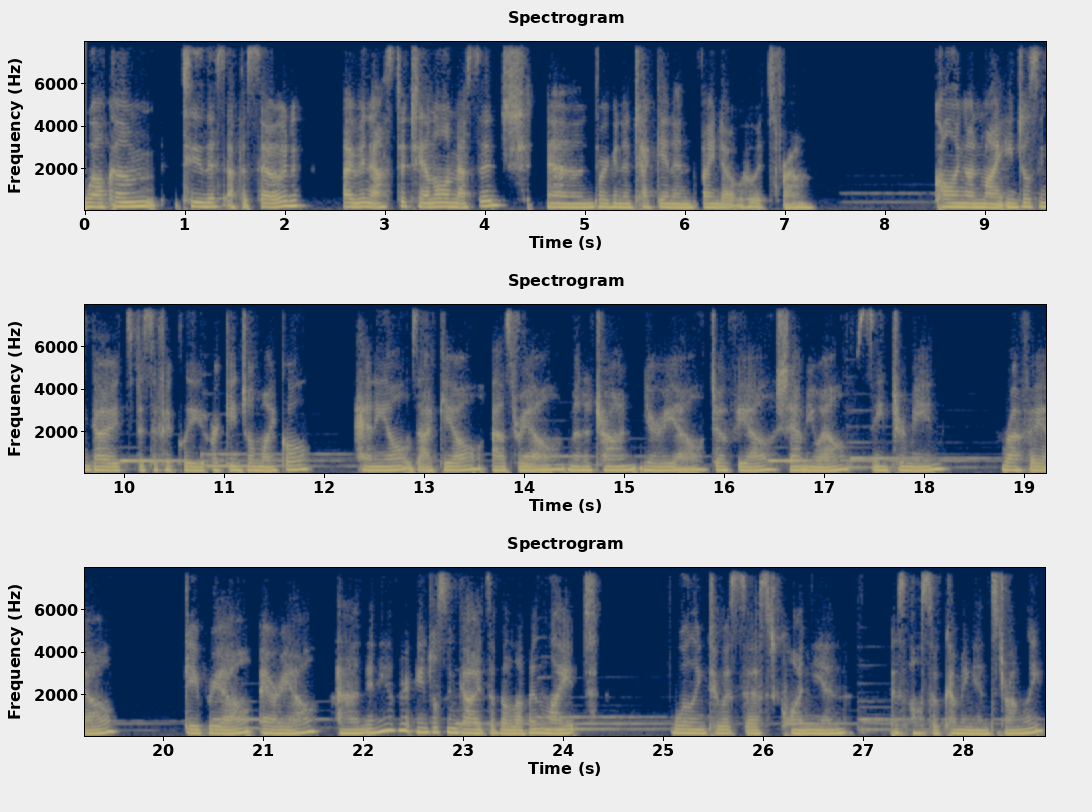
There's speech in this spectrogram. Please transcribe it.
Welcome to this episode. I've been asked to channel a message, and we're going to check in and find out who it's from. Calling on my angels and guides, specifically Archangel Michael, Haniel, Zachiel, Azrael, Metatron, Uriel, Jophiel, Chamuel, Saint Germain, Raphael, Gabriel, Ariel, and any other angels and guides of the love and light willing to assist. Quan Yin is also coming in strongly.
